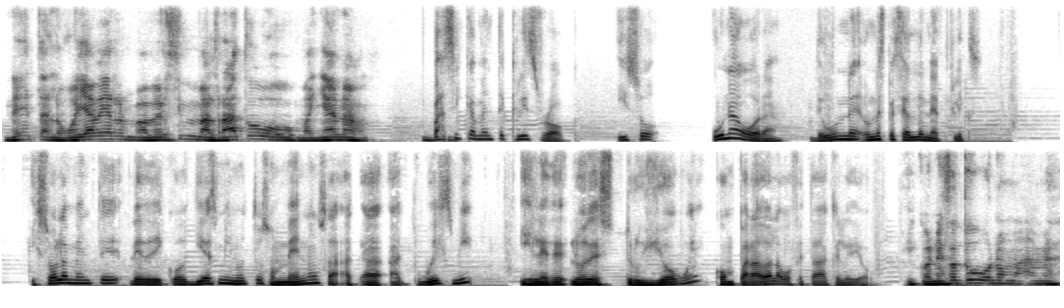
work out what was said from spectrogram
Neta, lo voy a ver, a ver si al rato o mañana. Básicamente Chris Rock hizo una hora de un, un especial de Netflix y solamente le dedicó 10 minutos o menos a, a, a Will Smith y le de, lo destruyó, güey, comparado a la bofetada que le dio. Y con eso tuvo, no mames.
